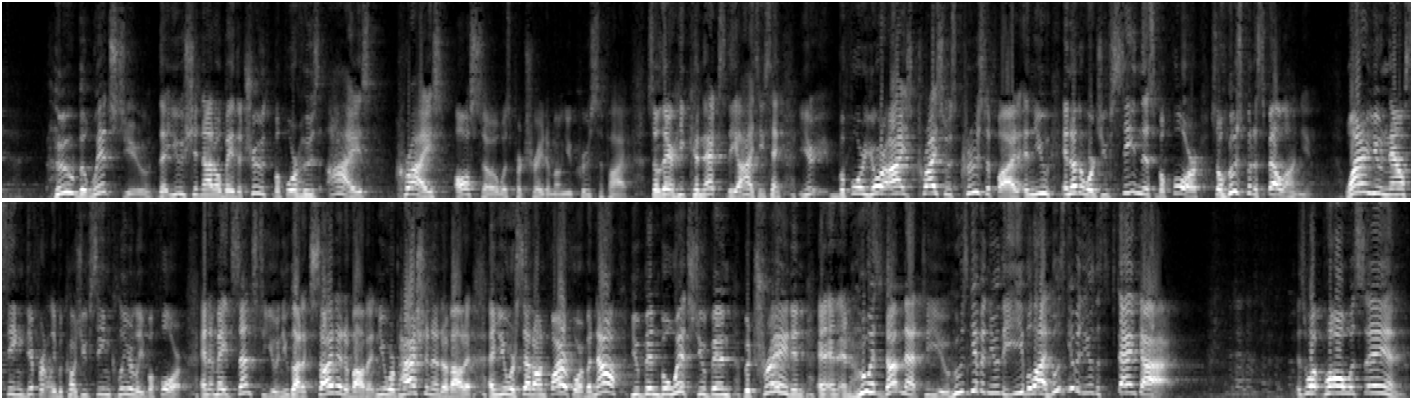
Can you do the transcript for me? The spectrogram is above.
who bewitched you that you should not obey the truth before whose eyes Christ also was portrayed among you crucified. So there he connects the eyes. He's saying, before your eyes, Christ was crucified. And you, in other words, you've seen this before. So who's put a spell on you? Why are you now seeing differently? Because you've seen clearly before. And it made sense to you, and you got excited about it, and you were passionate about it, and you were set on fire for it. But now you've been bewitched, you've been betrayed, and, and, and who has done that to you? Who's given you the evil eye? Who's given you the stank eye? Is what Paul was saying.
